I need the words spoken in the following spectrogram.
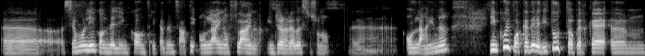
uh, siamo lì con degli incontri cadenzati, online, offline, in genere adesso sono online, in cui può accadere di tutto perché... Um,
